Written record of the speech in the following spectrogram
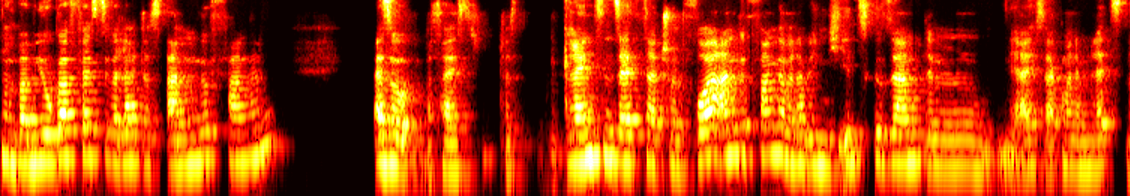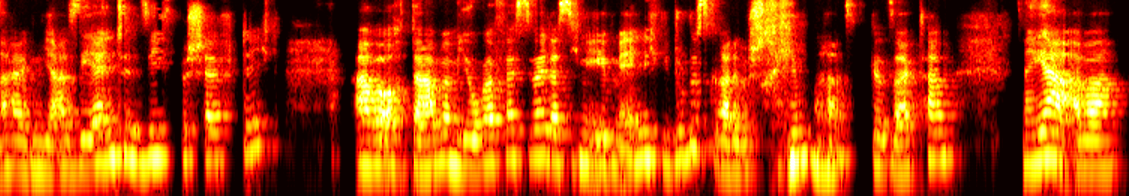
Und beim Yoga-Festival hat das angefangen. Also, was heißt, das Grenzen setzen hat schon vorher angefangen. Damit habe ich mich insgesamt im, ja, ich sag mal, im letzten halben Jahr sehr intensiv beschäftigt. Aber auch da beim Yoga-Festival, dass ich mir eben ähnlich wie du das gerade beschrieben hast, gesagt habe, naja, aber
